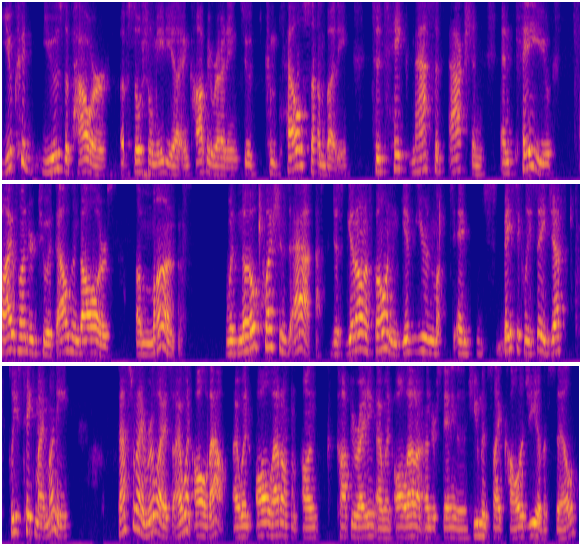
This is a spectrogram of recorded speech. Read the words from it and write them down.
you could use the power of social media and copywriting to compel somebody to take massive action and pay you 500 to $1,000 a month with no questions asked. Just get on a phone and give your and basically say, Jeff, please take my money. That's when I realized I went all out. I went all out on, on copywriting. I went all out on understanding the human psychology of a sale.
